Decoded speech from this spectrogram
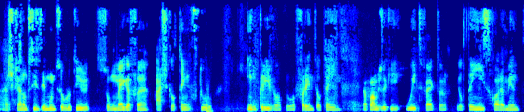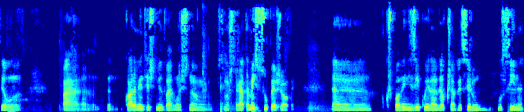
acho que já não preciso dizer muito sobre o Theory. Sou um mega fã. Acho que ele tem um futuro incrível pela frente. Ele tem, já falámos daqui, o It Factor. Ele tem isso claramente. Ele, pá, claramente este miúdo vai longe se não, se não estragar. Também super jovem. Uh, poucos podem dizer com a idade dele que já venceram o Cena.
